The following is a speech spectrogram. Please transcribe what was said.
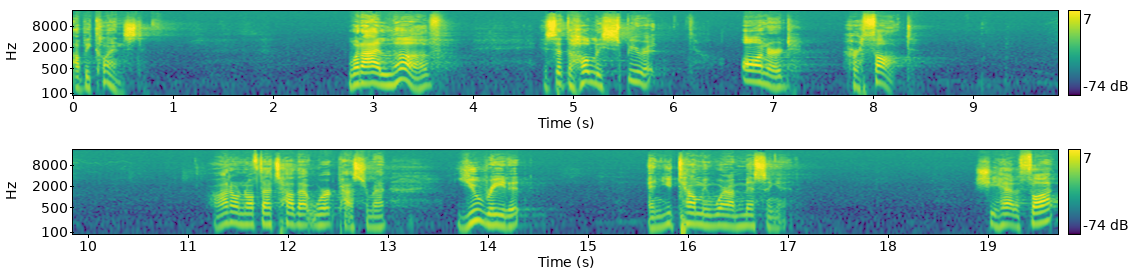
I'll be cleansed. What I love is that the Holy Spirit honored her thought. I don't know if that's how that worked, Pastor Matt. You read it and you tell me where I'm missing it. She had a thought,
